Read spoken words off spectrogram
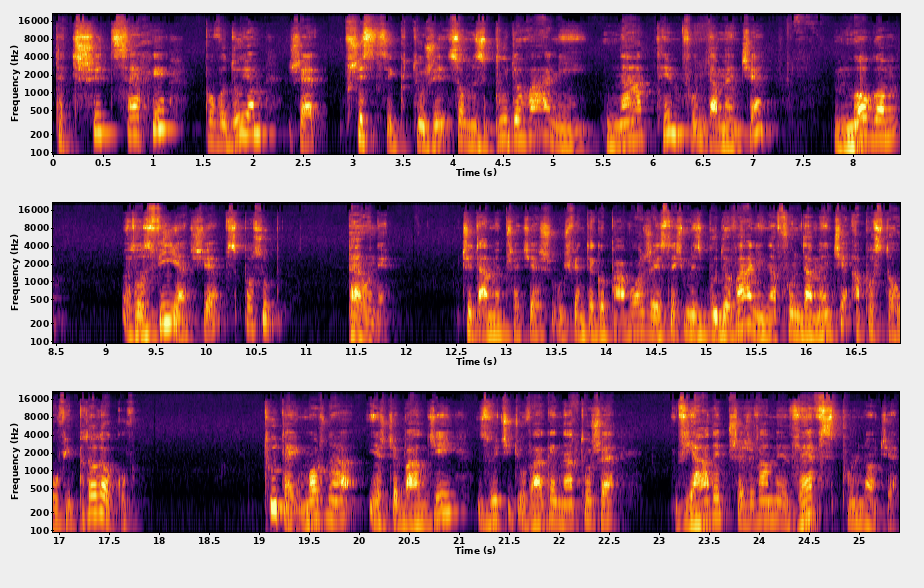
Te trzy cechy powodują, że wszyscy, którzy są zbudowani na tym fundamencie, mogą rozwijać się w sposób pełny. Czytamy przecież u świętego Pawła, że jesteśmy zbudowani na fundamencie apostołów i proroków. Tutaj można jeszcze bardziej zwrócić uwagę na to, że wiarę przeżywamy we wspólnocie,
